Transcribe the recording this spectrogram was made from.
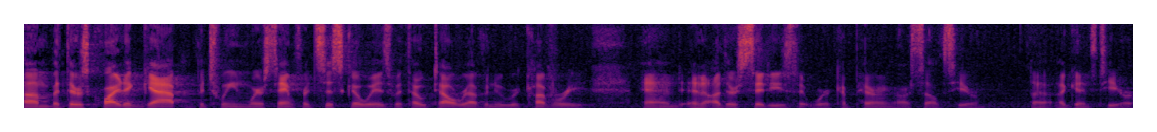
Um, but there's quite a gap between where San Francisco is with hotel revenue recovery and, and other cities that we're comparing ourselves here uh, against here.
